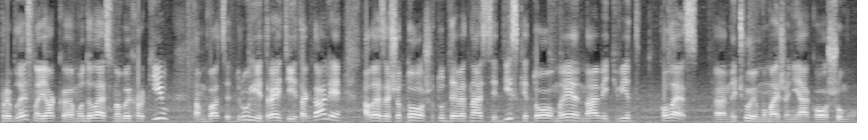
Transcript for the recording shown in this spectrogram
приблизно як Model S нових років, там 22, 3 і так далі. Але за що того, що тут 19 диски, то ми навіть від колес е, не чуємо майже ніякого шуму.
